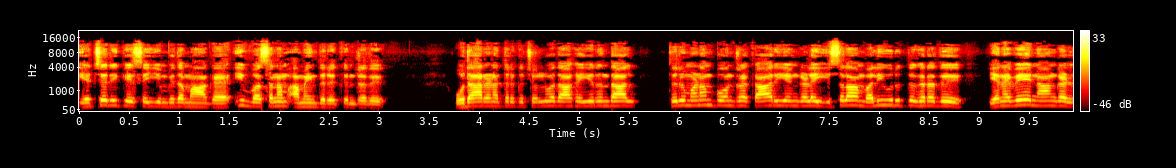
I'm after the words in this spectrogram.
எச்சரிக்கை செய்யும் விதமாக இவ்வசனம் அமைந்திருக்கின்றது. உதாரணத்திற்கு சொல்வதாக இருந்தால் திருமணம் போன்ற காரியங்களை இஸ்லாம் வலியுறுத்துகிறது. எனவே நாங்கள்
